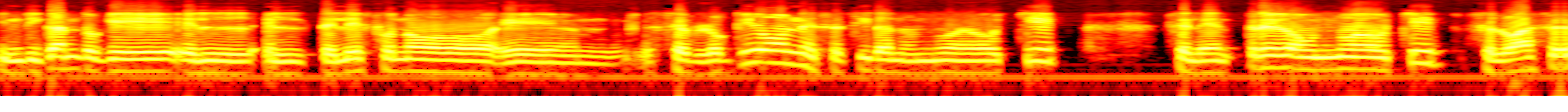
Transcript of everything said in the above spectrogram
indicando que el, el teléfono se bloqueó, necesitan un nuevo chip, se le entrega un nuevo chip, se lo hace,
